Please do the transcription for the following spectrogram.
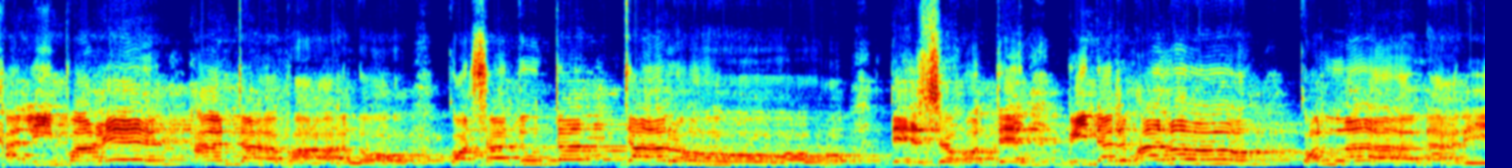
খালি পায়ে হাঁটা ভালো, কষা জুতা যারো দেশ হতে বিদার ভালো কল্লা নারী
